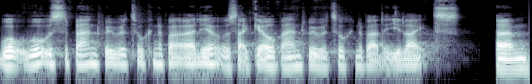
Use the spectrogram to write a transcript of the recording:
what, what was the band we were talking about earlier? What was that girl band we were talking about that you liked? Um,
